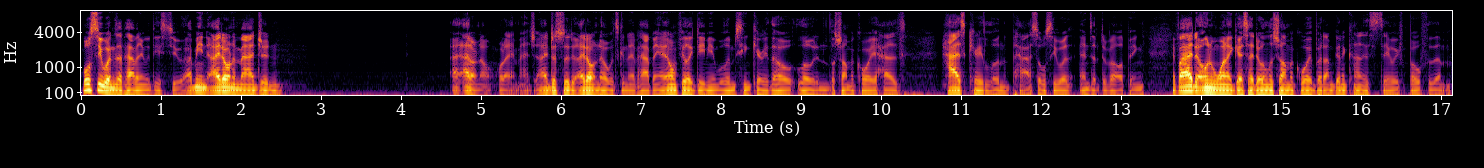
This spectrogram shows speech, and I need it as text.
We'll see what ends up happening with these two. I mean, I don't imagine. I, I don't know what I imagine. I just I don't know what's going to end up happening. I don't feel like Damien Williams can carry the load, and LeSean McCoy has has carried the load in the past. So we'll see what ends up developing. If I had to own one, I guess I'd own LeSean McCoy, but I'm going to kind of stay away from both of them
